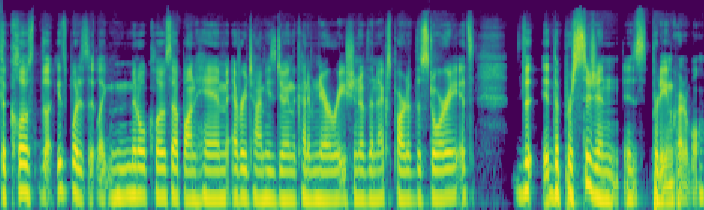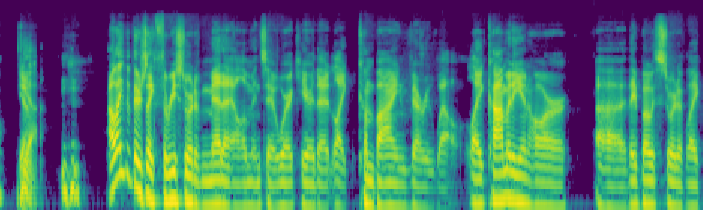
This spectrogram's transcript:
the close the, it's what is it like middle close up on him every time he's doing the kind of narration of the next part of the story it's the the precision is pretty incredible Yeah. I like that there's like three sort of meta elements at work here that like combine very well. Like comedy and horror, uh, they both sort of like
